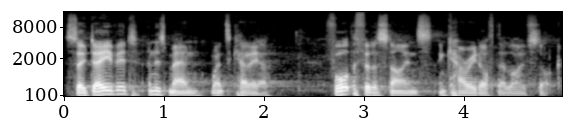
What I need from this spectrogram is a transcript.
So David and his men went to Keilah fought the Philistines, and carried off their livestock.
